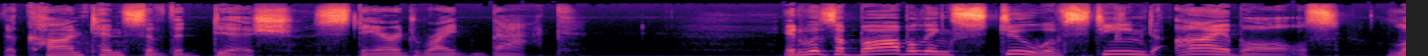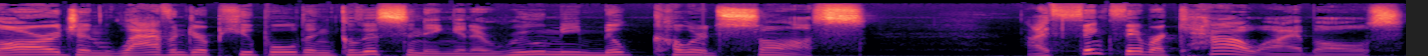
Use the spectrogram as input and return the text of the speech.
The contents of the dish stared right back. It was a bobbling stew of steamed eyeballs, large and lavender pupiled and glistening in a roomy milk colored sauce. I think they were cow eyeballs,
